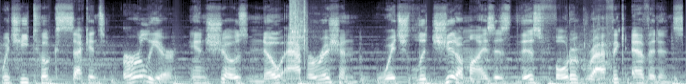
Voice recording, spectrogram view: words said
which he took seconds earlier and shows no apparition, which legitimizes this photographic evidence.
